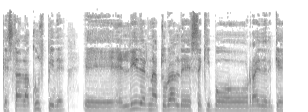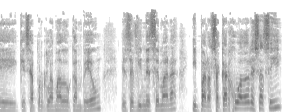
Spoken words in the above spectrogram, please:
que está en la cúspide, eh, el líder natural de ese equipo Ryder que, que, se ha proclamado campeón este fin de semana. Y para sacar jugadores así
